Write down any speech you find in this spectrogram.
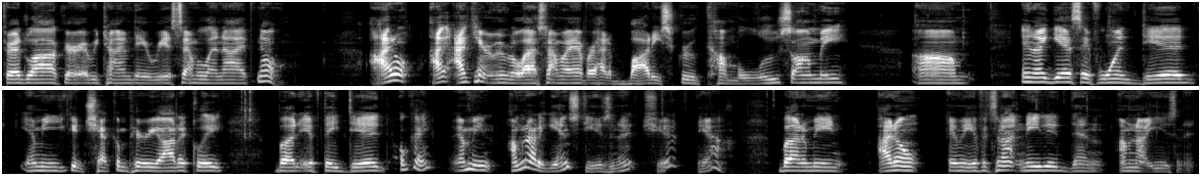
thread locker every time they reassemble a knife. No, I don't, I, I can't remember the last time I ever had a body screw come loose on me. Um, and I guess if one did, I mean, you can check them periodically, but if they did, okay. I mean, I'm not against using it. Shit, yeah. But I mean, I don't, I mean, if it's not needed, then I'm not using it.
